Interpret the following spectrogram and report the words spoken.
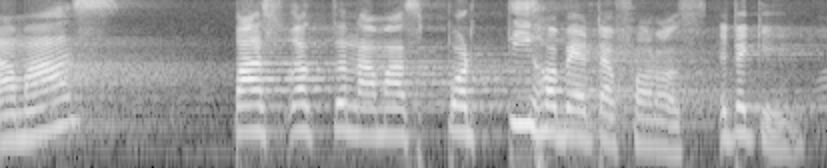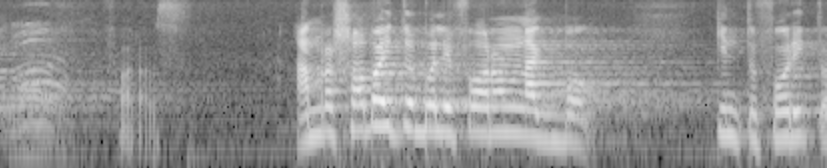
নামাজ, পাঁচ ওয়াক্ত নামাজ পড়তেই হবে এটা ফরজ। এটা কি? ফরজ। আমরা সবাই তো বলি ফরন লাগবো, কিন্তু ফরি তো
